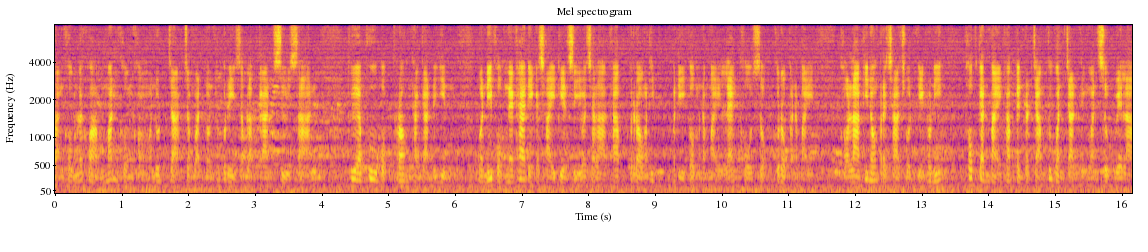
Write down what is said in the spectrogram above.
สังคมและความมั่นคงของมนุษย์จากจังหวัดนนทบุรีสำหรับการสื่อสาร เพื่อผู้บกพร่องทางการได้ยิน วันนี้ผมนายแพทย์เอกชัยเพียรศรีวัชราครับ รองอธิบดีกรมอนามัยและโฆษกกรมอนามัย ขอลาพี่น้องประชาชนเพียงเท่านี้ พบกันใหม่ครับเป็นประจำทุกวันจันทร์ถึงวันศุกร์เวลา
